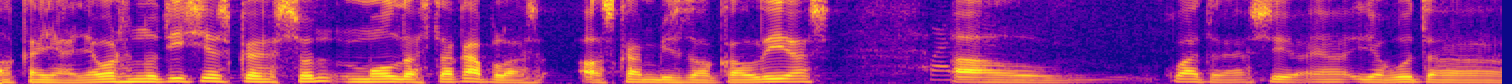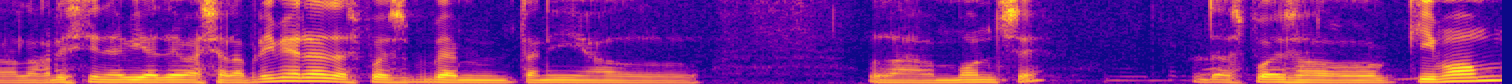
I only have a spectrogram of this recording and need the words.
el que hi ha. Llavors, notícies que són molt destacables, els canvis d'alcaldies, el 4, sí, hi ha hagut, eh, la Cristina Viadé va ser la primera, després vam tenir el, la Montse, després el Quimom,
